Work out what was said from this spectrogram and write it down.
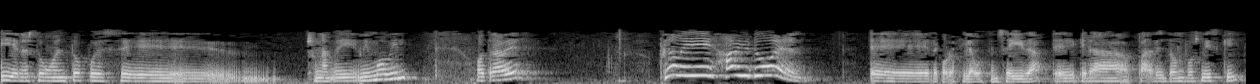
y en este momento pues eh, suena mi, móvil otra vez Billy, how you doing? Eh, reconocí la voz enseguida eh, que era padre Don Bosniski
